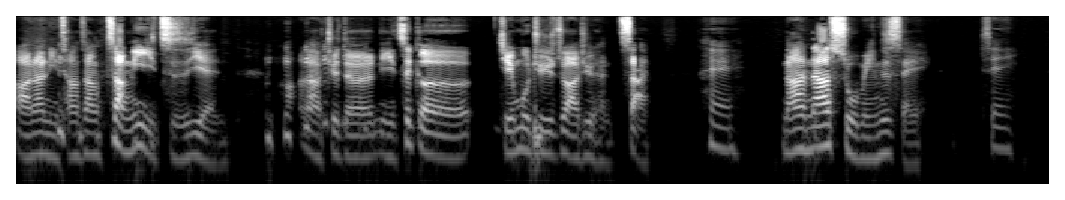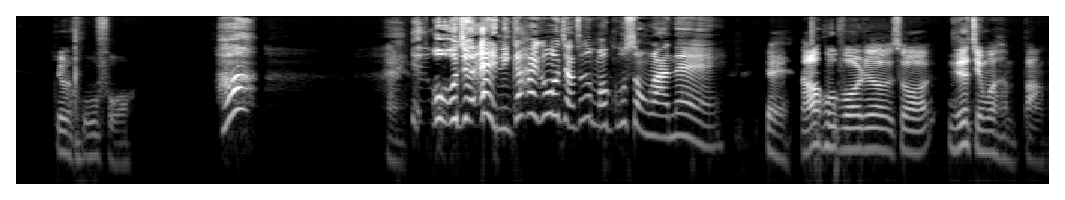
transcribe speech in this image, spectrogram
啊，那你常常仗义直言。好，那觉得你这个节目继续做下去很赞。嘿，然后那署名是谁？谁？就是胡佛啊。我我觉得，哎、欸，你刚才跟我讲这个毛骨悚然呢、欸。对，然后胡佛就是说你的节目很棒，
